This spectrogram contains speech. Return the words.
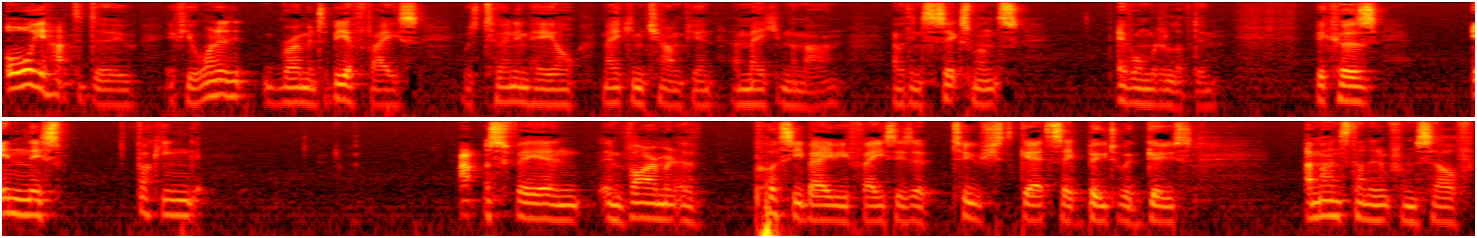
All you had to do, if you wanted Roman to be a face, was turn him heel, make him champion, and make him the man. And within six months, everyone would have loved him. Because in this fucking atmosphere and environment of pussy baby faces are too scared to say boo to a goose, a man standing up for himself,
